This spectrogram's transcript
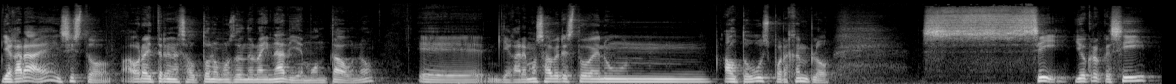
llegará, ¿eh? insisto, ahora hay trenes autónomos donde no hay nadie montado, ¿no? Eh, ¿Llegaremos a ver esto en un autobús, por ejemplo? Sí, yo creo que sí,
